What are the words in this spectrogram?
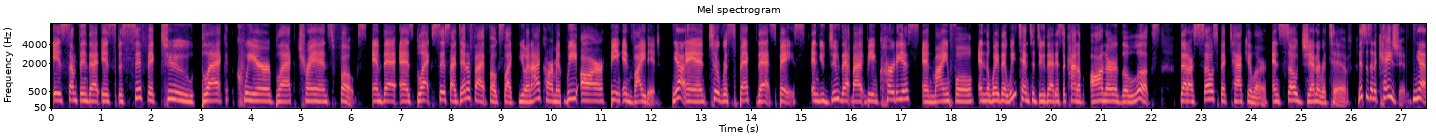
is something that is specific to Black, queer, Black, trans folks. And that as Black cis identified folks like you and I, Carmen, we are being invited yeah. And to respect that space. And you do that by being courteous and mindful. And the way that we tend to do that is to kind of honor the looks that are so spectacular and so generative. This is an occasion. Yeah.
